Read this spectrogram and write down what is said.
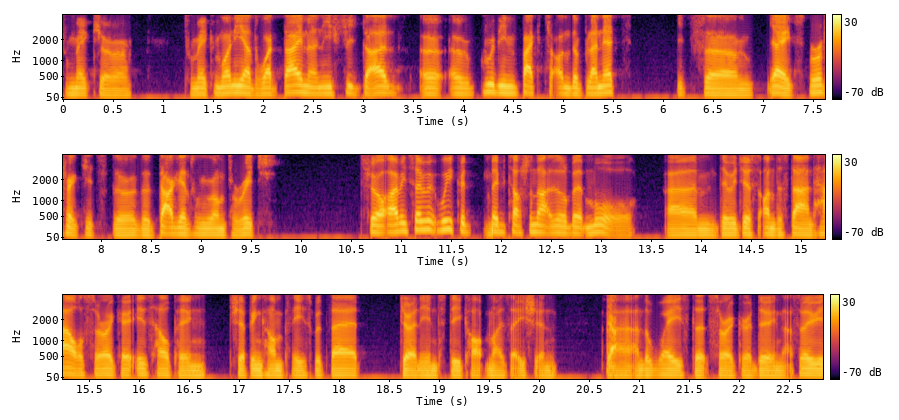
to make uh, to make money at what time and if it has a, a good impact on the planet it's um, yeah it's perfect it's the the target we want to reach Sure. I mean, so we- could maybe touch on that a little bit more. Um, do we just understand how Syroco is helping shipping companies with their journey into decarbonisation Yeah. uh, and the ways that Syroco are doing that? So maybe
